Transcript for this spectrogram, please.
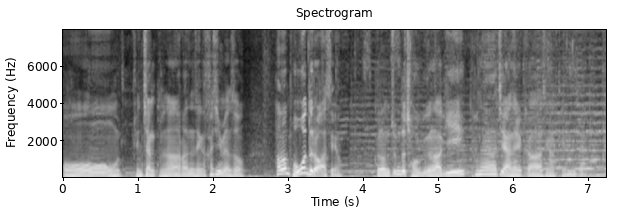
오 괜찮구나 라는 생각하시면서 한번 보고 들어가세요. 그럼 좀 더 적응하기 편하지 않을까 생각됩니다.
